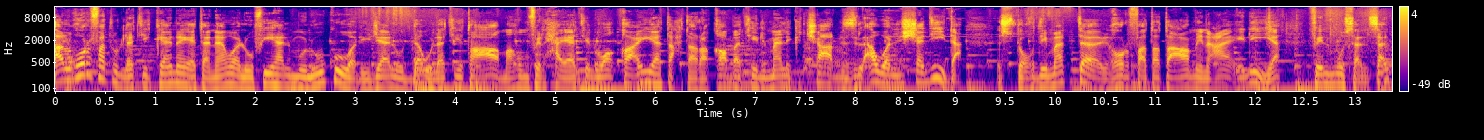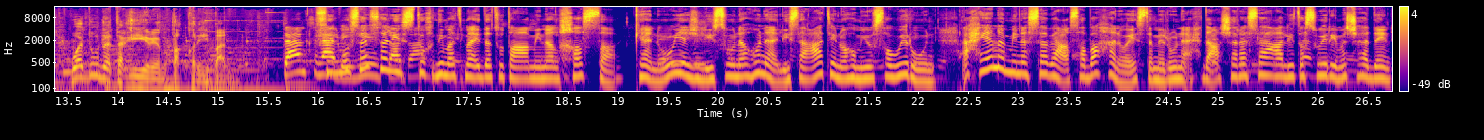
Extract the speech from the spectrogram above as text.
الغرفة التي كان يتناول فيها الملوك ورجال الدولة طعامهم في الحياة الواقعية تحت رقابة الملك تشارلز الأول الشديدة. استخدمت غرفة طعام عائلية في المسلسل ودون تغيير تقريباً. في المسلسل استخدمت مائدة طعامنا الخاصة. كانوا يجلسون هنا لساعات وهم يصورون. أحيانا من السابعة صباحا ويستمرون 11 ساعة لتصوير مشهد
